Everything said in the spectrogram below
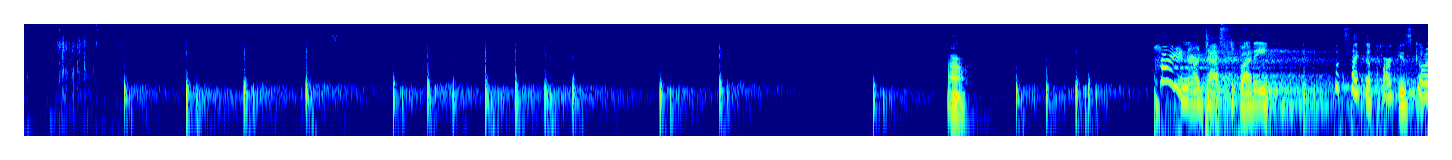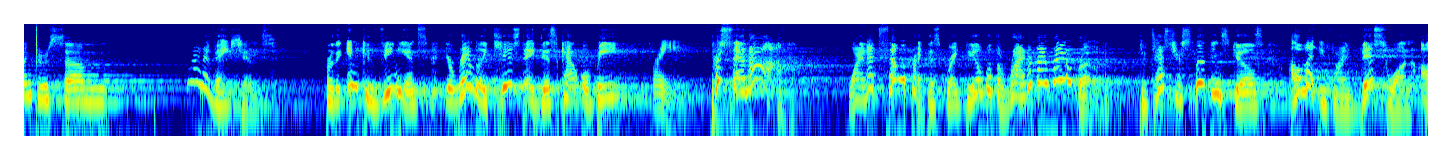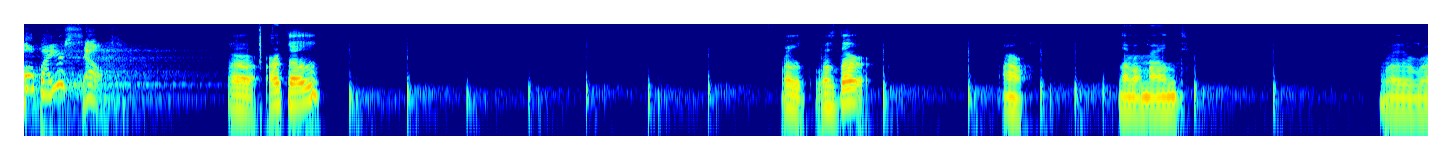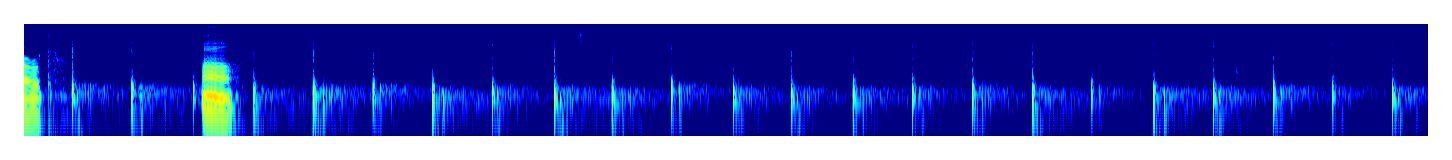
Oh, Pardon our dust, buddy. Looks like the park is going through some renovations. For the inconvenience, your Rambley Tuesday discount will be three percent off. Why not celebrate this great deal with a ride on my railroad? To test your sleuthing skills, I'll let you find this one all by yourself. uh, okay. Wait, was there? Oh, never mind. Railroad. Huh.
